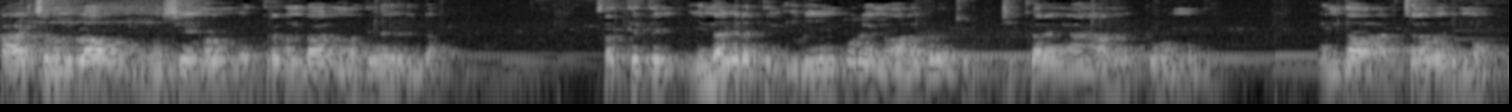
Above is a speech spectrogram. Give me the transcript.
കാഴ്ച ബംഗ്ലാവും മ്യൂസിയങ്ങളും എത്ര കണ്ടാലും മതി വരില്ല സത്യത്തിൽ ഈ നഗരത്തിൽ ഇനിയും കുറേ നാളുകൾ ചുറ്റിക്കറങ്ങാനാണ് തോന്നുന്നത്. എന്താ അർച്ചന വരുന്നോ?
